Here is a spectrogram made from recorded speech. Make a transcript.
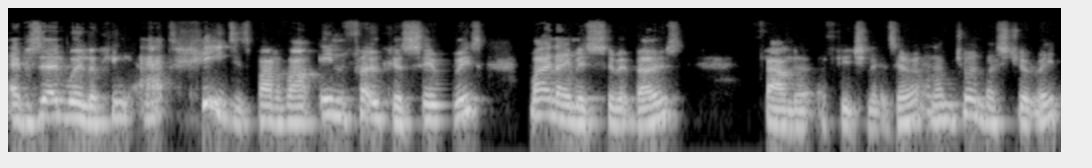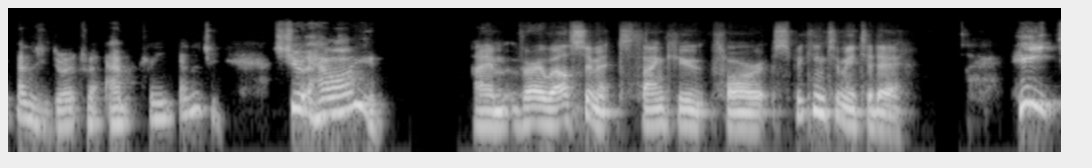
episode, we're looking at heat. It's part of our In Focus series. My name is Sumit Bose, founder of Future Net Zero, and I'm joined by Stuart Reid, Managing Director at AMP Clean Energy. Stuart, how are you? I am very well, Sumit. Thank you for speaking to me today. Heat,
